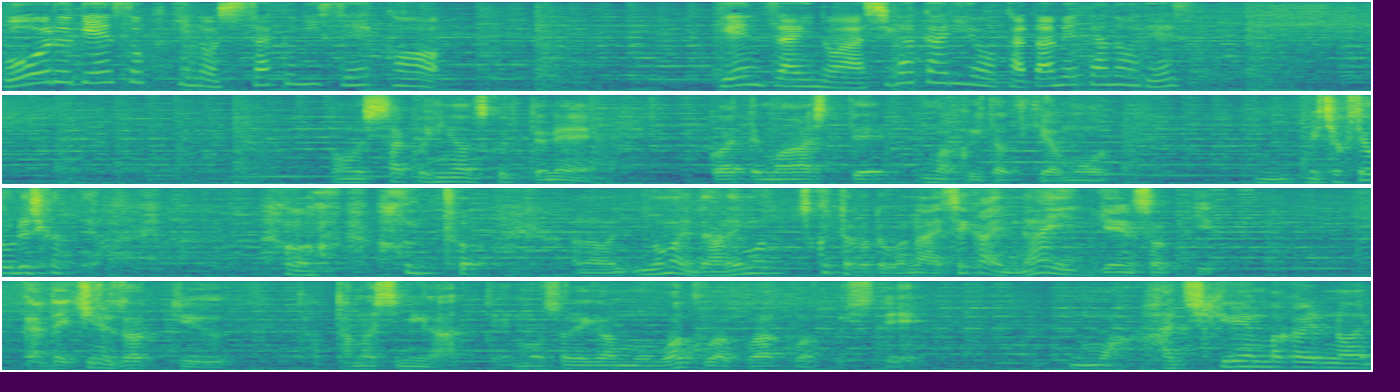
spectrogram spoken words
ボール減速機の試作に成功。現在の足がかりを固めたのです。この試作品を作ってねこうやって回してうまくいった時はもうめちゃくちゃ嬉しかったよ。本当あの今まで誰も作ったことがない世界にない減速機ができるぞっていう楽しみがあってもうそれがもうワクワクワクワクしてもうはちきれんばかりの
